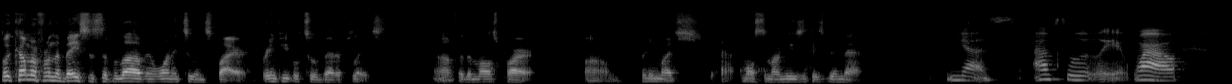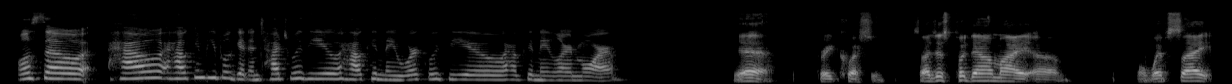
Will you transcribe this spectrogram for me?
but coming from the basis of love and wanting to inspire, bring people to a better place. Uh, for the most part, um, pretty much yeah, most of my music has been that. Yes, absolutely. Wow. Well, so how how can people get in touch with you? How can they work with you? How can they learn more? Yeah, great question. So I just put down my um, my website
